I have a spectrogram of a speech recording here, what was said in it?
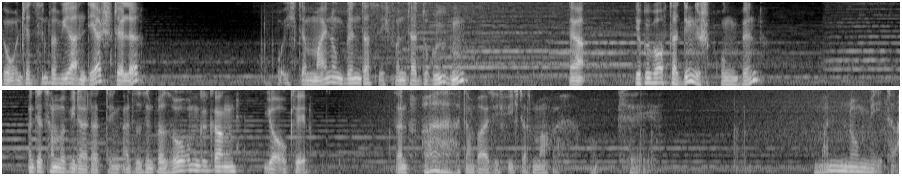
So, und jetzt sind wir wieder an der Stelle, wo ich der Meinung bin, dass ich von da drüben, ja, hier rüber auf das Ding gesprungen bin. Und jetzt haben wir wieder das Ding. Also sind wir so rumgegangen. Ja, okay. Dann, ah, dann weiß ich, wie ich das mache. Okay. Manometer.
